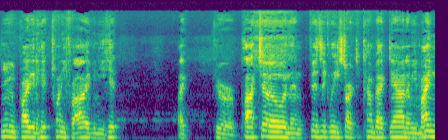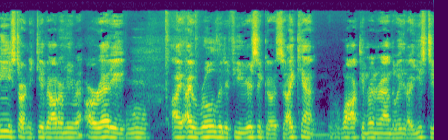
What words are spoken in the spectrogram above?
Then you're probably gonna hit 25, and you hit like your plateau, and then physically start to come back down. I mean, my knee's starting to give out on me already. Ooh, I, I rolled it a few years ago, so I can't walk and run around the way that I used to.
